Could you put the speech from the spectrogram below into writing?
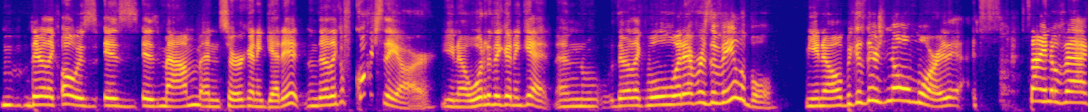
they're like, oh, is is is ma'am and sir gonna get it? And they're like, of course they are. You know, what are they gonna get? And they're like, well, whatever's available. You know, because there's no more. It's Sinovac,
